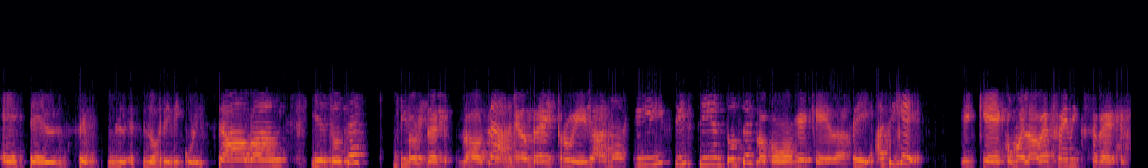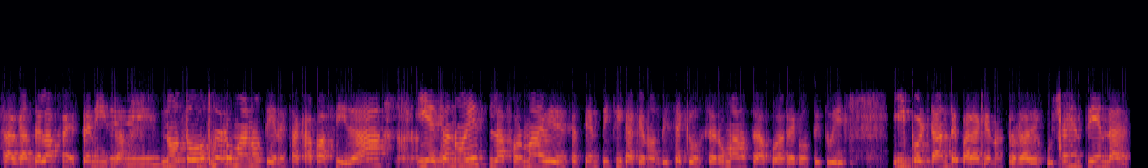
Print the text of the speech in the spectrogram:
este, se, los ridiculizaban y entonces los, de, los de destruir sí sí sí entonces lo poco que queda. Sí así que y que como el ave fénix salgan de la ceniza. No todo ser humano tiene esa capacidad y esa no es la forma de evidencia científica que nos dice que un ser humano se va a poder reconstituir. Importante para que nuestros radioescuchas entiendan,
